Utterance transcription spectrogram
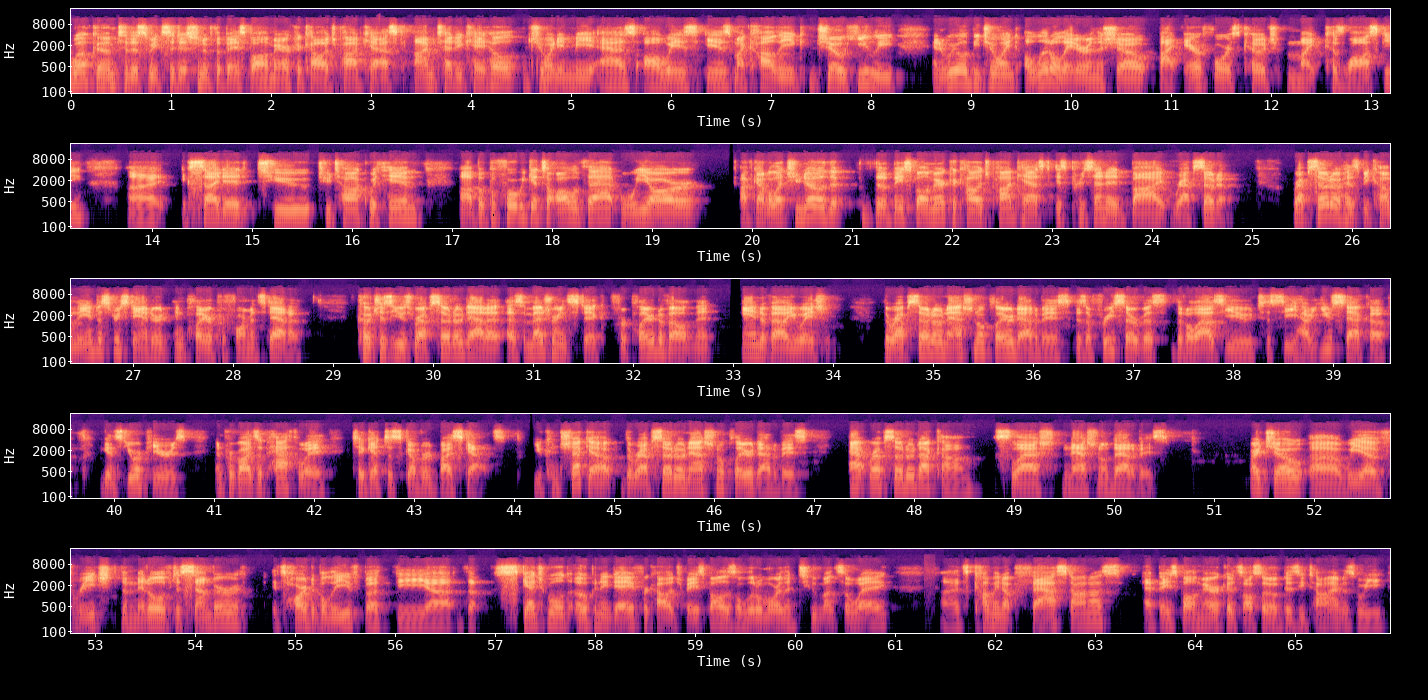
Welcome to this week's edition of the Baseball America College Podcast. I'm Teddy Cahill. Joining me, as always, is my colleague Joe Healy, and we will be joined a little later in the show by Air Force coach Mike Kozlowski. Uh, excited to to talk with him. Uh, but before we get to all of that, we are. I've got to let you know that the Baseball America College Podcast is presented by Rapsodo. Rapsodo has become the industry standard in player performance data. Coaches use Rapsodo data as a measuring stick for player development and evaluation. The Rapsodo National Player Database is a free service that allows you to see how you stack up against your peers and provides a pathway to get discovered by scouts. You can check out the Rapsodo National Player Database at rapsodo.com slash national database. All right, Joe, uh, we have reached the middle of December it's hard to believe, but the uh, the scheduled opening day for college baseball is a little more than two months away. Uh, it's coming up fast on us at Baseball America. It's also a busy time as we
